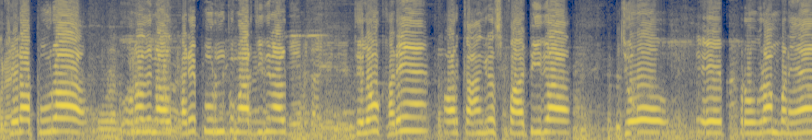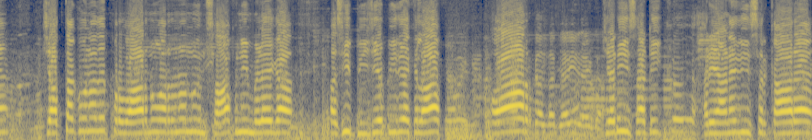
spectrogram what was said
ਜਿਹੜਾ ਪੂਰਾ ਉਹਨਾਂ ਦੇ ਨਾਲ ਖੜੇ, ਪੂਰਨ ਕੁਮਾਰ ਜੀ ਦੇ ਨਾਲ ਦਿਲੋਂ ਖੜੇ ਆਂ ਔਰ ਕਾਂਗਰਸ ਪਾਰਟੀ ਦਾ ਜੋ ਇਹ ਪ੍ਰੋਗਰਾਮ ਬਣਿਆ ਜਦ ਤੱਕ ਉਹਨਾਂ ਦੇ ਪਰਿਵਾਰ ਨੂੰ ਔਰ ਉਹਨਾਂ ਨੂੰ ਇਨਸਾਫ ਨਹੀਂ ਮਿਲੇਗਾ ਅਸੀਂ ਬੀਜੇਪੀ ਦੇ ਖਿਲਾਫ ਔਰ ਜਿਹੜੀ ਸਾਡੀ ਹਰਿਆਣੇ ਦੀ ਸਰਕਾਰ ਹੈ,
